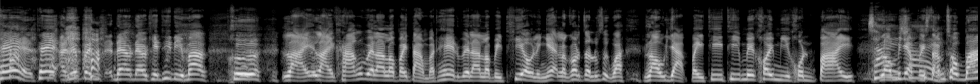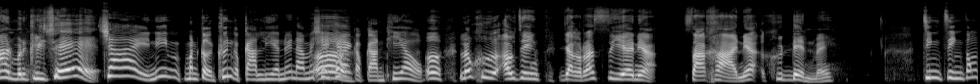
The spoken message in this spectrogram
เท่เท่อันนี้เป็นแนวแนวคิดที่ดีมาก คือหลายหลายครั้งเวลาเราไปต่างประเทศ เวลาเราไปเที่ยวอะไรเงี้ยเราก็จะรู้สึกว่าเราอยากไปที่ที่ไม่ค่อยมีคนไปใช่เราไม่อยากไปใช่ซ้ำชาวบ้านมันคลีเช่ใช่ นี่มันเกิดขึ้นกับการเรียนด้วยนะ ไม่ใช่เออแค่กับการเที่ยวเออแล้วคือเอาจริงอย่างรัสเซียเนี่ยสาขาเนี่ยคือเด่นไหม จริง ๆ ต้อง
